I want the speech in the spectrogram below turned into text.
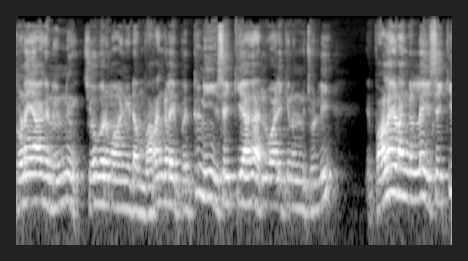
துணையாக நின்று சிவபெருமானிடம் வரங்களை பெற்று நீ இசைக்கியாக அருள்வாளிக்கணும்னு சொல்லி பல இடங்களில் இசைக்கு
